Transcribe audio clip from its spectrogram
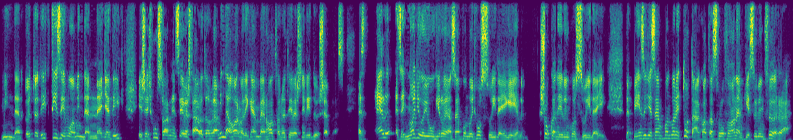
minden ötödik, tíz év múlva minden negyedik, és egy 20-30 éves távlaton minden harmadik ember 65 évesnél idősebb lesz. Ez, el, ez egy nagyon jó hír olyan szempontból, hogy hosszú ideig élünk. Sokan élünk hosszú ideig. De pénzügyi szempontból egy totál katasztrófa, ha nem készülünk föl rá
